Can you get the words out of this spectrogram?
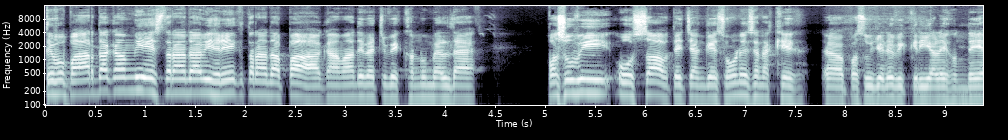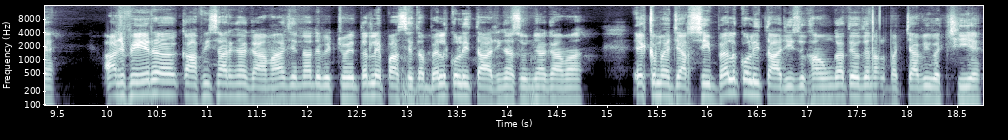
ਤੇ ਵਪਾਰ ਦਾ ਕੰਮ ਵੀ ਇਸ ਤਰ੍ਹਾਂ ਦਾ ਵੀ ਹਰੇਕ ਤਰ੍ਹਾਂ ਦਾ ਭਾਅ ਗਾਵਾਂ ਦੇ ਵਿੱਚ ਵੇਖਣ ਨੂੰ ਮਿਲਦਾ ਹੈ। ਪਸ਼ੂ ਵੀ ਉਸ ਹਿਸਾਬ ਤੇ ਚੰਗੇ, ਸੋਹਣੇ ਸੁਨੱਖੇ ਪਸ਼ੂ ਜਿਹੜੇ ਵਿਕਰੀ ਵਾਲੇ ਹੁੰਦੇ ਆ ਅੱਜ ਫੇਰ ਕਾਫੀ ਸਾਰੀਆਂ ਗਾਵਾਂ ਜਿਨ੍ਹਾਂ ਦੇ ਵਿੱਚੋਂ ਇਧਰਲੇ ਪਾਸੇ ਤਾਂ ਬਿਲਕੁਲ ਹੀ ਤਾਜ਼ੀਆਂ ਸੂਈਆਂ ਗਾਵਾਂ ਇੱਕ ਮੈਂ ਜਰਸੀ ਬਿਲਕੁਲ ਹੀ ਤਾਜ਼ੀ ਦਿਖਾਉਂਗਾ ਤੇ ਉਹਦੇ ਨਾਲ ਬੱਚਾ ਵੀ ਵੱਛੀ ਹੈ।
